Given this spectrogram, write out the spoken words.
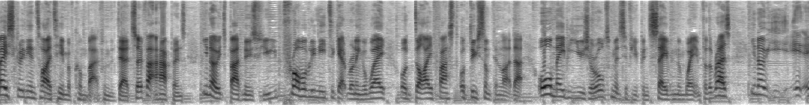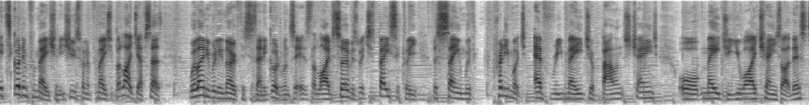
Basically, the entire team have come back from the dead, so if that happens, you know it's bad news for you. You probably need to get running away, or die fast, or do something like that. Or maybe use your ultimates if you've been saving them waiting for the res. You know, it's good information, it's useful information, but like Jeff says, we'll only really know if this is any good once it hits the live servers, which is basically the same with pretty much every major balance change or major UI change like this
